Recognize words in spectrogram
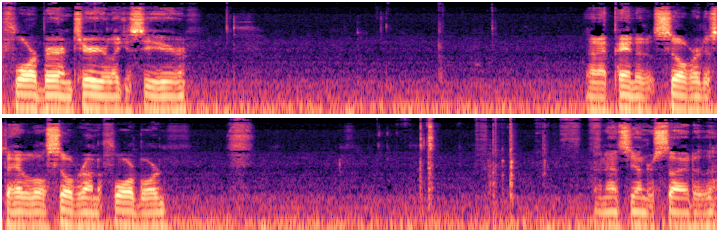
floor, bare interior like you see here. And I painted it silver just to have a little silver on the floorboard. And that's the underside of the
